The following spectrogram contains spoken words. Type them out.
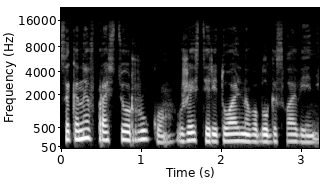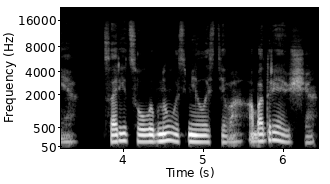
Саканев простер руку в жесте ритуального благословения. Царица улыбнулась милостиво, ободряюще,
